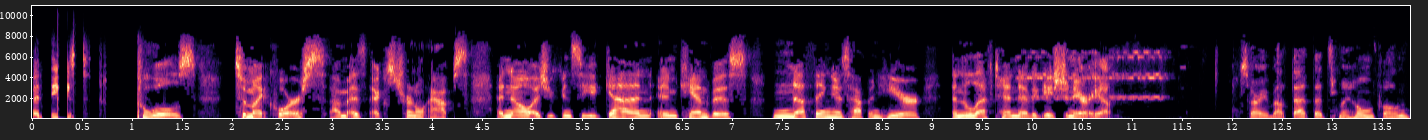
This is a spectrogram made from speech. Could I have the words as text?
added these tools to my course um, as external apps. And now, as you can see again in Canvas, nothing has happened here in the left-hand navigation area. Sorry about that. That's my home phone.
